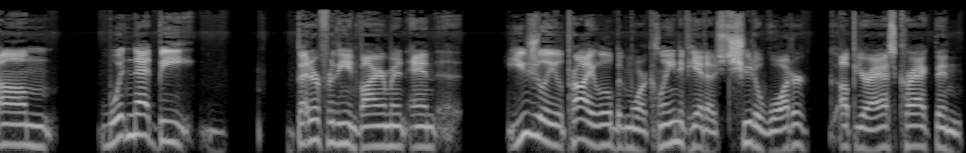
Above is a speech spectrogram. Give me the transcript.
Um, wouldn't that be better for the environment and uh, usually probably a little bit more clean if you had a shoot of water up your ass crack than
